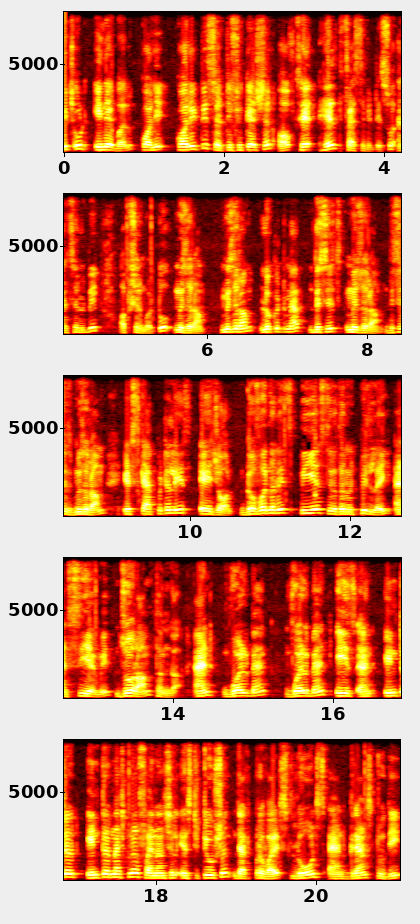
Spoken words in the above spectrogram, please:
which would enable quali quality certification of health facilities. So answer will be option number 2 Mizoram. Mizoram look at map this is Mizoram. This is Mizoram. Its capital is Aizawl. Governor is P.S. Sridharan Pillai and CM is Zoramthanga and World Bank World Bank is an inter international financial institution that provides loans and grants to the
